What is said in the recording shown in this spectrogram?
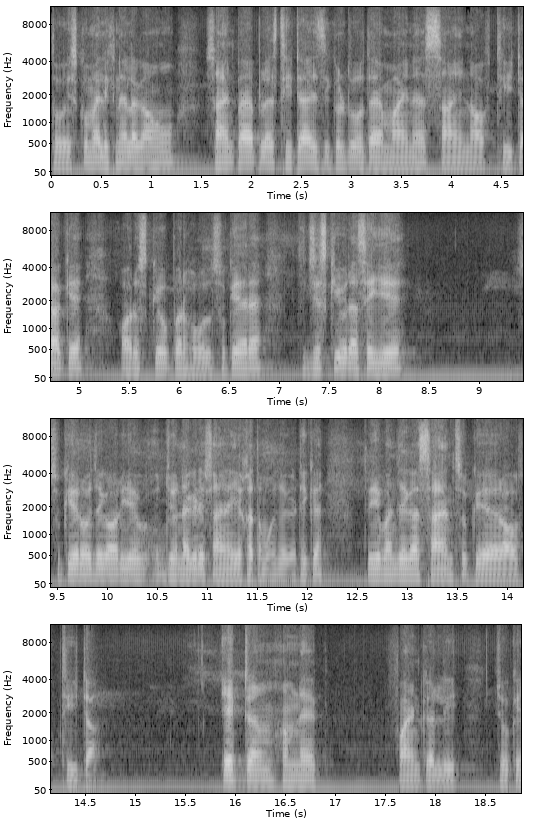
तो इसको मैं लिखने लगा हूँ। Sine pi plus theta is equal to होता है माइनस साइन ऑफ़ थीटा के, और उसके ऊपर होल सुकेयर है। तो जिसकी वजह से ये सुकेयर हो जाएगा और ये जो नेगेटिव साइन है, ये ख़त्म हो जाएगा, ठीक है? तो ये बन जाएगा साइन सुकेयर ऑफ़ थीटा एक टर्म हमने फाइंड कर ली, जो कि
